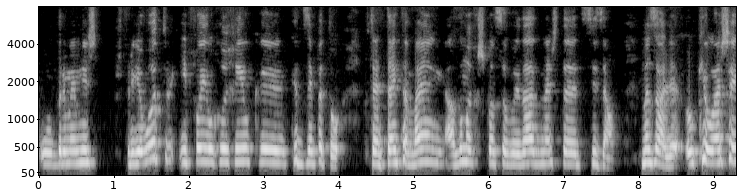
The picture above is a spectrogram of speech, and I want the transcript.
o primeiro-ministro preferia outro e foi o Rui Rio que, que desempatou. Portanto, tem também alguma responsabilidade nesta decisão. Mas olha, o que eu acho é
